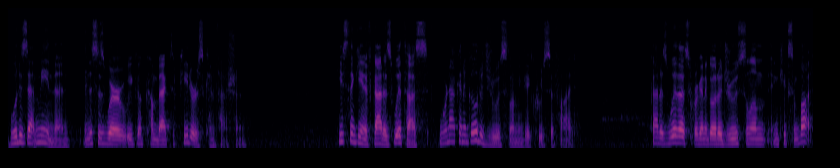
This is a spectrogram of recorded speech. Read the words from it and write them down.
what does that mean then? And this is where we come back to Peter's confession. He's thinking if God is with us, we're not going to go to Jerusalem and get crucified. If God is with us, we're going to go to Jerusalem and kick some butt.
